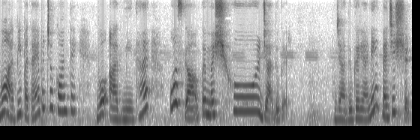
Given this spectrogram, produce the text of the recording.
वो आदमी पता है बच्चों कौन थे? वो आदमी था उस गाँव के मशहूर जादूगर। जादूगर यानी मैजिशियन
